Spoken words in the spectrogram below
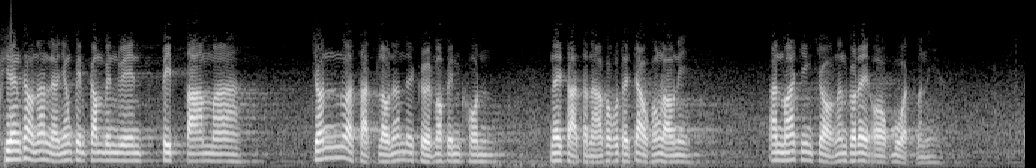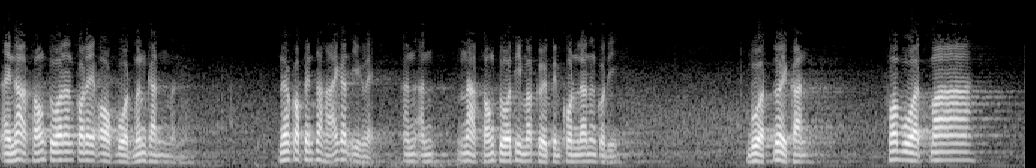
เพียงเท่านั้นแหละยังเป็นกรรมเป็นเวรติดตามมา จนว่าสัตว์เหล่านั้นได้เกิดมาเป็นคนในศาสนาพระพุทธเจ้าของเรานี่ อันหมาจิงจอกนั้นก็ได้ออกบวชมานี่ไอ้นาสองตัวนั้นก็ได้ออกบวชเหมือนกันมันแล้วก็เป็นสหายกันอีกแหละ อันอันนาคสองตัวที่มาเกิดเป็นคนแล้วนั่นก็ดี บวชดด้วยกัน พอบวชมาไป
